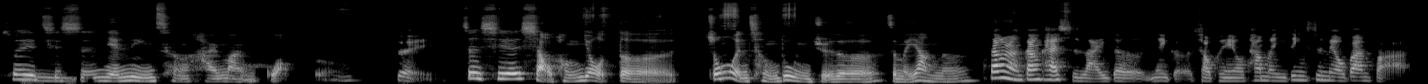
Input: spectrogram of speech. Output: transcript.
所以其实年龄层还蛮广的。嗯、对，这些小朋友的中文程度，你觉得怎么样呢？当然，刚开始来的那个小朋友，他们一定是没有办法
